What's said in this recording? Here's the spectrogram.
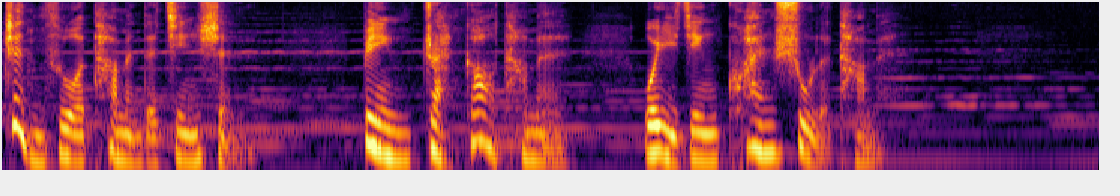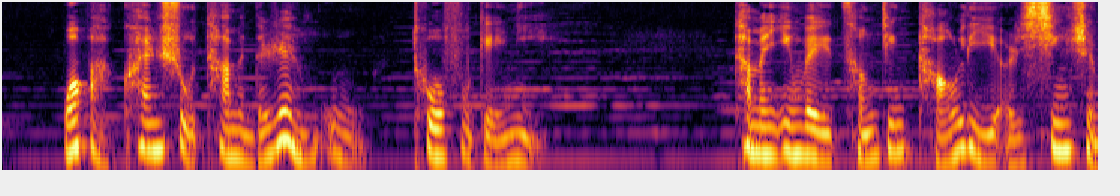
振作他们的精神，并转告他们，我已经宽恕了他们。我把宽恕他们的任务托付给你。他们因为曾经逃离而心神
